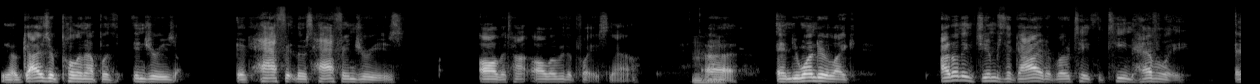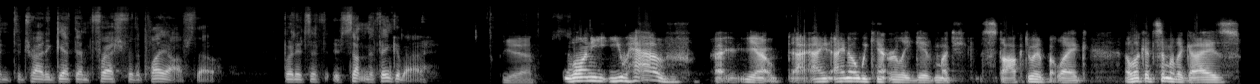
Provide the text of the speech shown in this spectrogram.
You know, guys are pulling up with injuries, like half those half injuries all the time, all over the place now. Mm-hmm. Uh, and you wonder, like, I don't think Jim's the guy to rotate the team heavily and to try to get them fresh for the playoffs, though. But it's a, it's something to think about. Yeah. Well, and you have, uh, you know, I, I know we can't really give much stock to it, but like, I look at some of the guys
